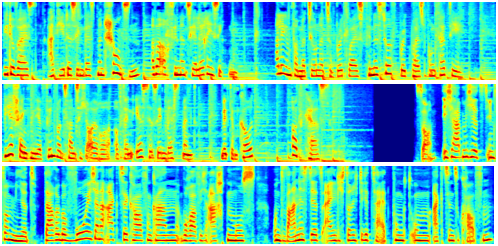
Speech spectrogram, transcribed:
Wie du weißt, hat jedes Investment Chancen, aber auch finanzielle Risiken. Alle Informationen zu Brickwise findest du auf brickwise.at. Wir schenken dir 25 Euro auf dein erstes Investment mit dem Code PODCAST. So, ich habe mich jetzt informiert darüber, wo ich eine Aktie kaufen kann, worauf ich achten muss und wann ist jetzt eigentlich der richtige Zeitpunkt, um Aktien zu kaufen.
